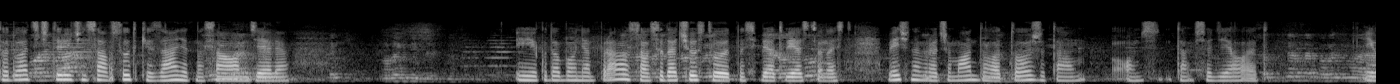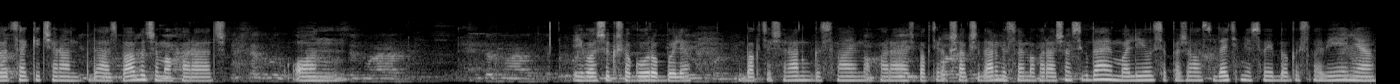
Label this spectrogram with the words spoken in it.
кто 24 часа в сутки занят на самом деле. И куда бы он ни отправился, он всегда чувствует на себе ответственность. Вечно Враджамандала тоже там, он там все делает. И вот Саки Чаран Дас Бабаджи Махарадж, он его Шикшагуру были Бхакти Шаран Госвами Махарадж, Бхакти Ракшакшидар Госвами Махарадж. Он всегда им молился, пожалуйста, дайте мне свои благословения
